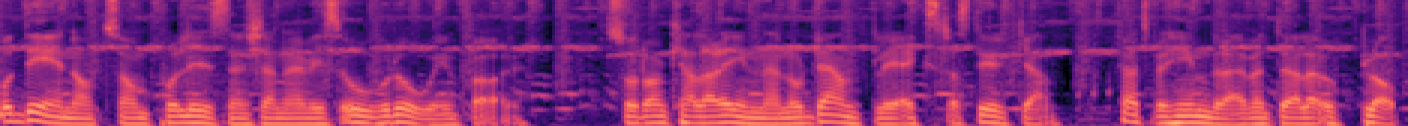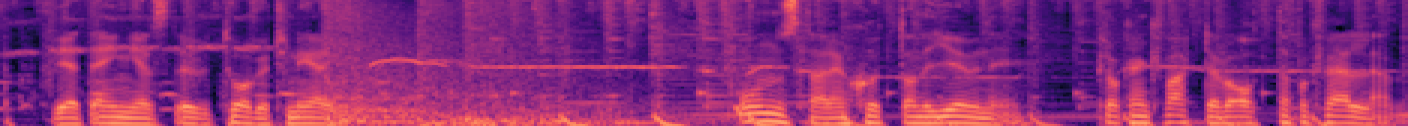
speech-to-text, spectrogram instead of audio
Och det är något som polisen känner en viss oro inför. Så de kallar in en ordentlig extra styrka för att förhindra eventuella upplopp vid ett engelskt uttåg ur turneringen. Onsdag den 17 juni Klockan kvart över åtta på kvällen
